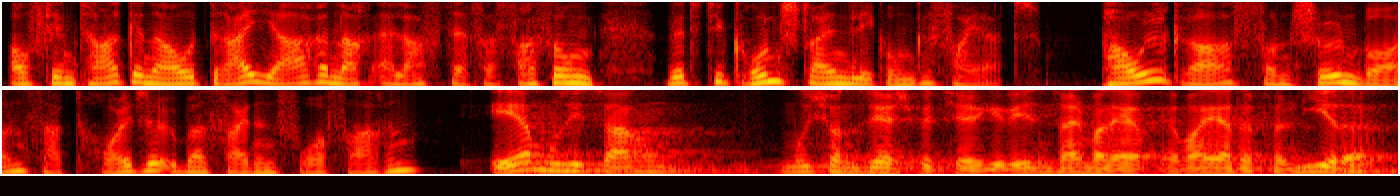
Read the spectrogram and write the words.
auf den Tag genau drei Jahre nach Erlass der Verfassung, wird die Grundsteinlegung gefeiert. Paul Graf von Schönborn sagt heute über seinen Vorfahren: Er, muss ich sagen, muss schon sehr speziell gewesen sein, weil er, er war ja der Verlierer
